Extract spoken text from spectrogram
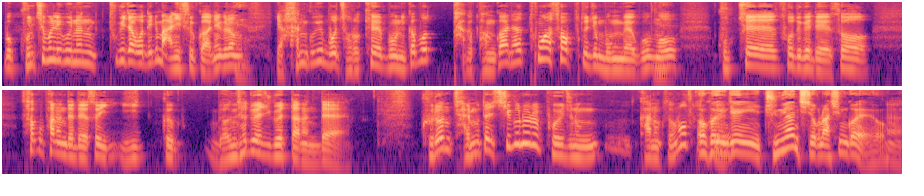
뭐 군침 흘리고 있는 투기자분들이 많이 있을 거 아니에요. 그럼 예. 야 한국이 뭐 저렇게 보니까 뭐 다급한 거 아니야? 통화 수업도 좀 목매고 뭐 예. 국채 소득에 대해서 사고 파는 데 대해서 이 그 면세도 해주고 했다는데 그런 잘못된 시그널을 보여주는 가능성은 없어요. 어, 굉장히 중요한 지적을 하신 거예요. 예.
